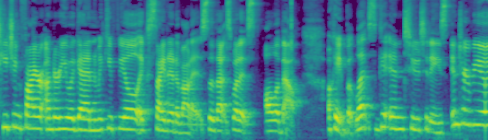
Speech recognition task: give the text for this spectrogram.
teaching fire under you again make you feel excited about it. So that's what it's all about. Okay, but let's get into today's interview.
